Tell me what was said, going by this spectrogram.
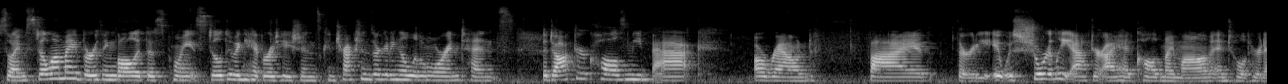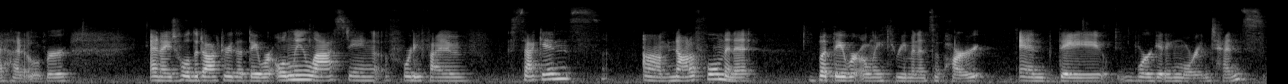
So I'm still on my birthing ball at this point, still doing hip rotations. Contractions are getting a little more intense. The doctor calls me back around 5.30. It was shortly after I had called my mom and told her to head over. And I told the doctor that they were only lasting 45 seconds, um, not a full minute, but they were only three minutes apart and they were getting more intense.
